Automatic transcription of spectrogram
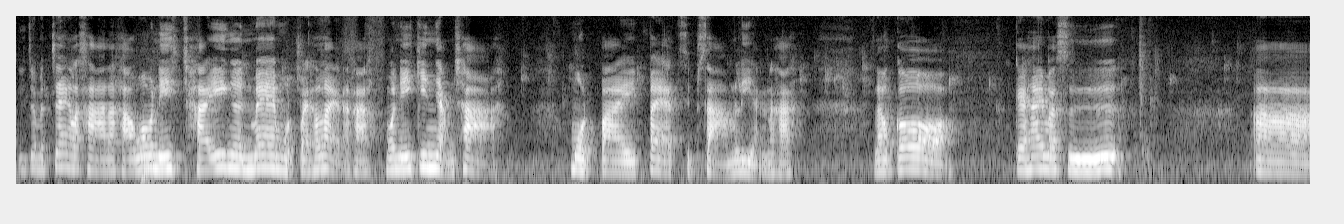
นี่จะมาแจ้งราคานะคะ ว่าวันนี้ใช้เงินแม่หมดไปเท่าไหร่นะคะ วันนี้กินหยำฉ่าหมดไปแปดสิบสามเหรียญนะคะ แล้วก็แกให้มาซื้ออ่า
